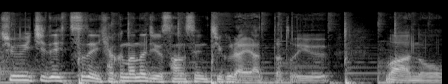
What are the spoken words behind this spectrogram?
中1ですでに1 7 3センチぐらいあったという、まあ、あの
